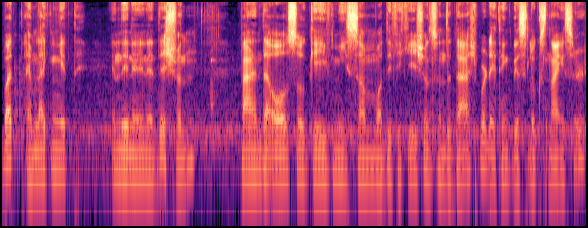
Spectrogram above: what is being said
But I'm liking it. And then in addition, Panda also gave me some modifications on the dashboard. I think this looks nicer.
